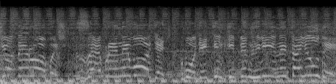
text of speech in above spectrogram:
Що ти робиш? Зебри не водять! Водять тільки пінгвіни та люди!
